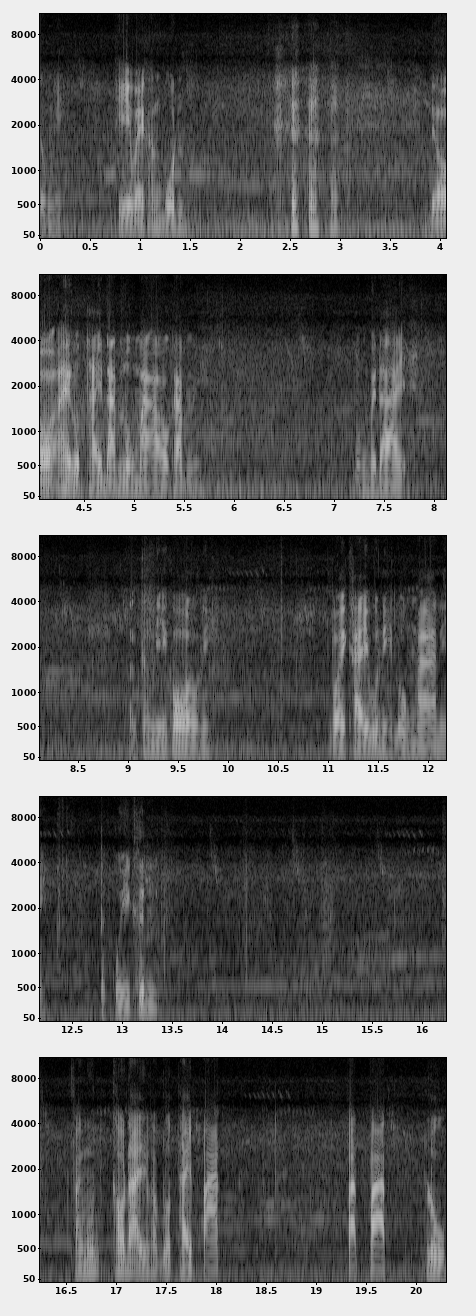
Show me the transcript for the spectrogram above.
ตรงนี้ เทไว้ข้างบน เดี๋ยวให้รถไถดันลงมาเอาครับนี่ ลงไม่ได้ฝั่งทางนี้ก็นี่รอยไข่พวกนี่ลงมานี่ ตะกุยขึ้นฝั่งนู้นเข้าได้อยู่ครับรถไถปาด ปาดปาดรูป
